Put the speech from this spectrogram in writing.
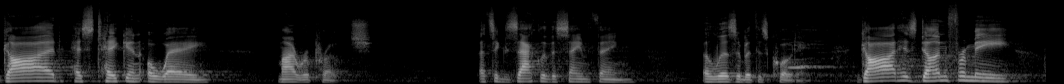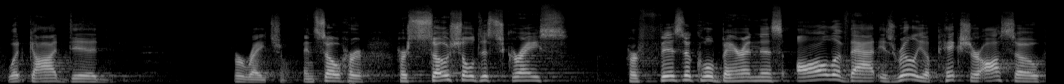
God has taken away my reproach. That's exactly the same thing Elizabeth is quoting. God has done for me what God did for Rachel. And so her, her social disgrace, her physical barrenness, all of that is really a picture also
